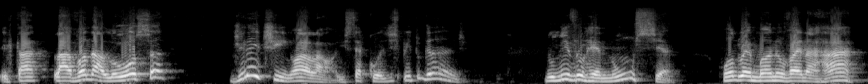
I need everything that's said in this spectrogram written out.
Ele tá lavando a louça direitinho. Olha lá, ó, isso é coisa de espírito grande. No livro Renúncia, quando Emmanuel vai narrar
